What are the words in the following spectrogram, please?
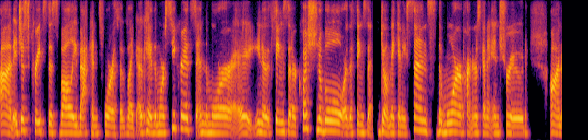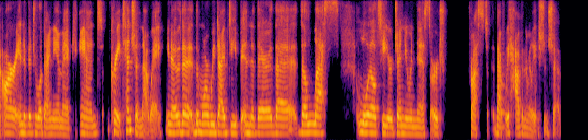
Um, it just creates this volley back and forth of like, okay, the more secrets and the more, uh, you know, things that are questionable or the things that don't make any sense, the more a partner is going to intrude on our individual dynamic and create tension that way. You know, the the more we dive deep into there, the the less loyalty or genuineness or trust that we have in the relationship.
